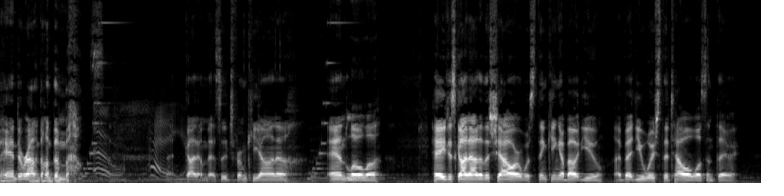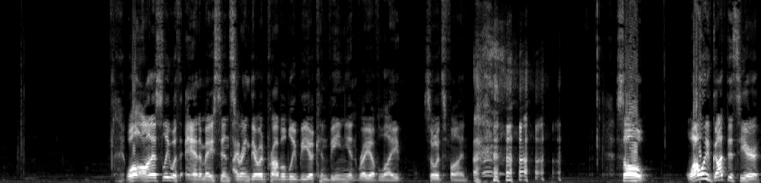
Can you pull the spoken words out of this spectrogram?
hand around on the mouse. Oh, hey. Got a message from Kyanna and Lola. Hey, just got out of the shower, was thinking about you. I bet you wish the towel wasn't there. Well, honestly, with anime censoring, there would probably be a convenient ray of light, so it's fine. So, while we've got this here,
